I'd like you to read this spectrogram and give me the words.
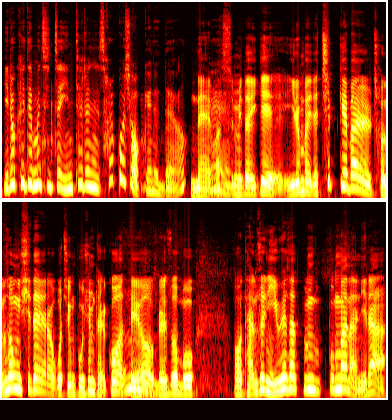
이렇게 되면 진짜 인텔은 설 곳이 없겠는데요. 네, 네, 맞습니다. 이게 이른바 이제 칩 개발 전성 시대라고 지금 보시면 될 것 같아요. 음. 그래서 뭐 어, 단순히 이 회사뿐만 아니라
